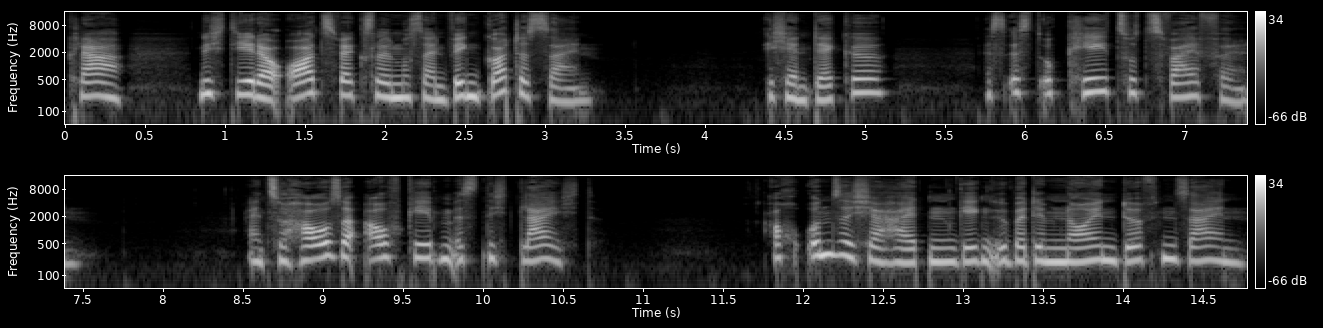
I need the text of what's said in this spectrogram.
Klar, nicht jeder Ortswechsel muss ein Wink Gottes sein. Ich entdecke, es ist okay zu zweifeln. Ein Zuhause aufgeben ist nicht leicht. Auch Unsicherheiten gegenüber dem Neuen dürfen sein.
